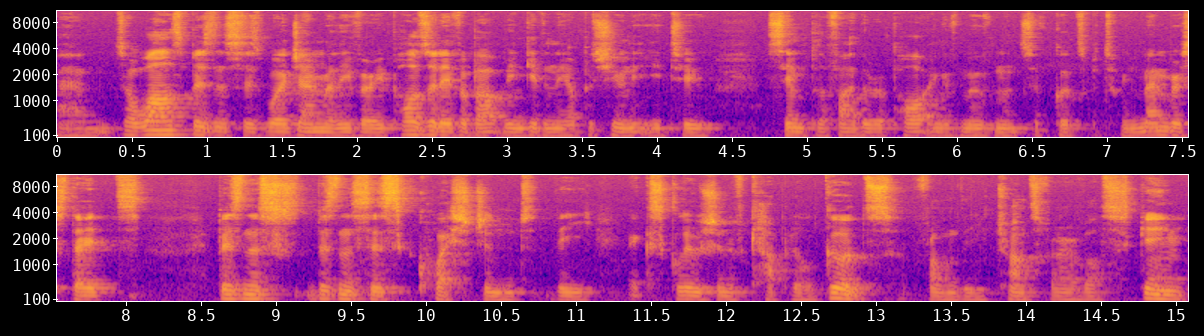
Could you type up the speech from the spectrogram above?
Um, so, whilst businesses were generally very positive about being given the opportunity to simplify the reporting of movements of goods between member states, business, businesses questioned the exclusion of capital goods from the transfer of us scheme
